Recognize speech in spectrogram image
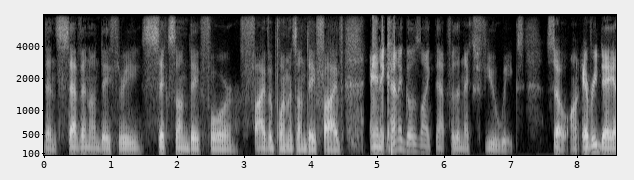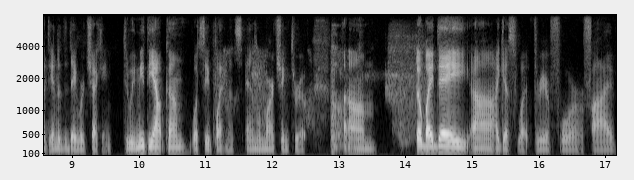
then seven on day three, six on day four, five appointments on day five. And it kind of goes like that for the next few weeks. So on every day at the end of the day, we're checking. Did we meet the outcome? What's the appointments? And we're marching through. Um, so by day, uh, I guess what, three or four or five,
